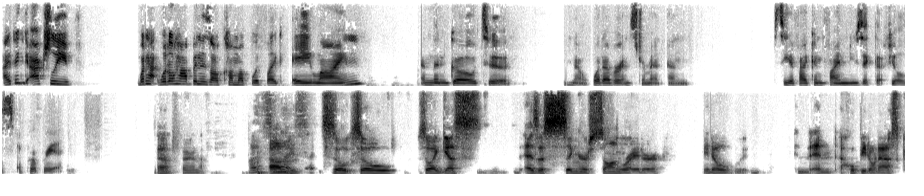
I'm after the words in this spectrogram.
I think actually, what ha- what'll happen is I'll come up with like a line, and then go to, you know, whatever instrument and see if I can find music that feels appropriate. Yeah, fair enough. That's so Um, nice. So so so I guess as a singer songwriter, you know, and, and I hope you don't ask.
